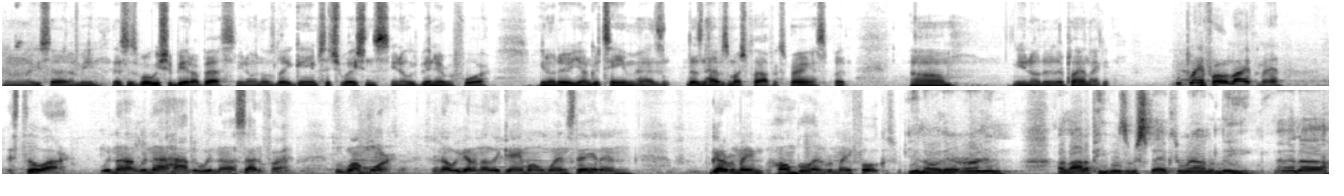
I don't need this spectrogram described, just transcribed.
You know, like you said, I mean, this is where we should be at our best. You know, in those late game situations. You know, we've been here before. You know, their younger team has doesn't have as much playoff experience, but um, you know they're, they're playing like it. We're playing for our life, man. They still are. We're not we're not happy. We're not satisfied. We want more. You know, we got another game on Wednesday, and then we got to remain humble and remain focused. You know, they're earning a lot of people's respect around the league, and uh,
